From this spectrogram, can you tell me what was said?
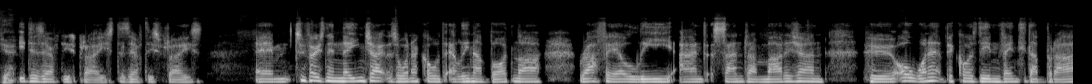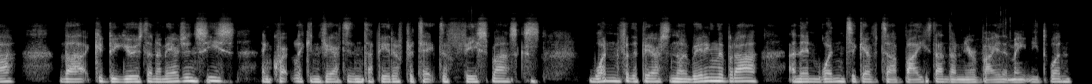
Yeah. he deserved his prize. Deserved his prize. Um, 2009, Jack. There's a winner called Elena Bodnar, Raphael Lee, and Sandra Marijan, who all won it because they invented a bra that could be used in emergencies and quickly converted into a pair of protective face masks. One for the person not wearing the bra, and then one to give to a bystander nearby that might need one.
